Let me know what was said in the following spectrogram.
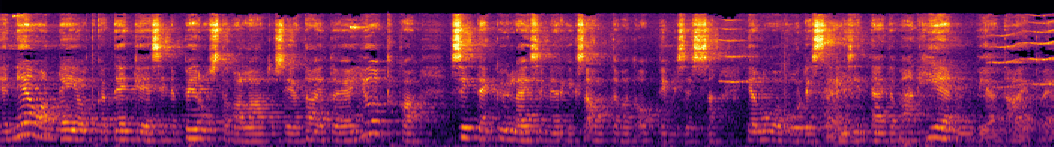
Ja ne on ne, jotka tekee sinne perustavanlaatuisia taitoja, jotka sitten kyllä esimerkiksi auttavat oppimisessa ja luovuudessa, eli sitten näitä vähän hienompia taitoja.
